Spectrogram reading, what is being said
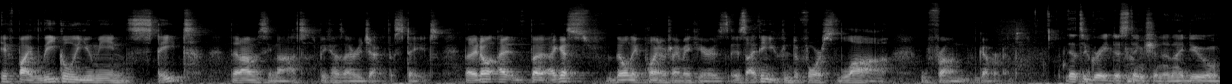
If by legal you mean state, then obviously not, because I reject the state. But I don't. I, but I guess the only point I'm trying to make here is, is I think you can divorce law from government. That's a great distinction, and I do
